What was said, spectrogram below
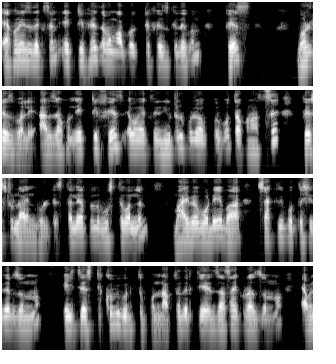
এখন এই যে দেখছেন, একটি ফেজ এবং অপর একটি ফেজকে দেখুন ফেজ ভোল্টেজ বলে। আর যখন একটি ফেজ এবং একটি নিউট্রাল পরিমাপ করব, তখন হচ্ছে ফেজ টু লাইন ভোল্টেজ তাহলে আপনারা বুঝতে পারলেন ভাইবা বোর্ডে বা চাকরি প্রত্যাশীদের জন্য এই টেস্টটি খুবই গুরুত্বপূর্ণ। আপনাদেরকে যাচাই করার জন্য এমন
